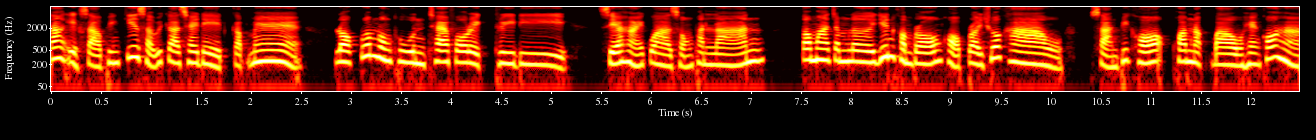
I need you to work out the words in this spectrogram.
นางเอกสาวพิงกี้สาวิกาชัยเดชกับแม่ หลอกร่วมลงทุนแชร์ Forex 3D เสียหายกว่า 2,000 ล้าน ต่อมาจำเลยยื่นคำร้องขอปล่อยชั่วคราวศาลพิเคราะห์ความหนักเบาแห่งข้อหา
